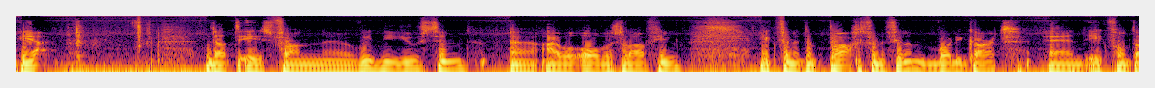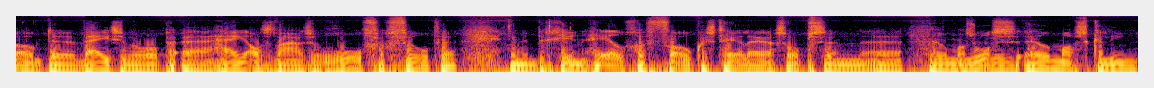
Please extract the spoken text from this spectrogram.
Ja, dat is van uh, Whitney Houston, uh, I Will Always Love You. Ik vind het een pracht van de film, Bodyguard. En ik vond ook de wijze waarop uh, hij als het ware zijn rol vervult. Hè. In het begin heel gefocust, heel erg op zijn... heel masculien. Los, heel masculien,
